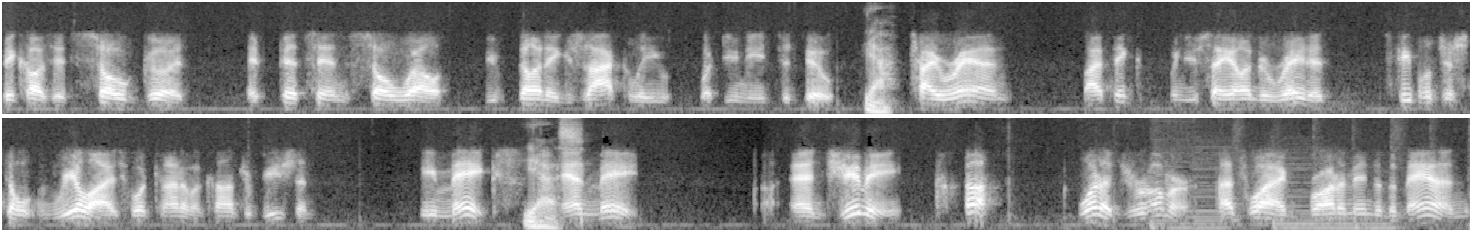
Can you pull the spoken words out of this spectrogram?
because it's so good. It fits in so well. You've done exactly what you need to do. Yeah. Tiran, I think when you say underrated, people just don't realize what kind of a contribution he makes yes. and made. And Jimmy, huh, what a drummer. That's why I brought him into the band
